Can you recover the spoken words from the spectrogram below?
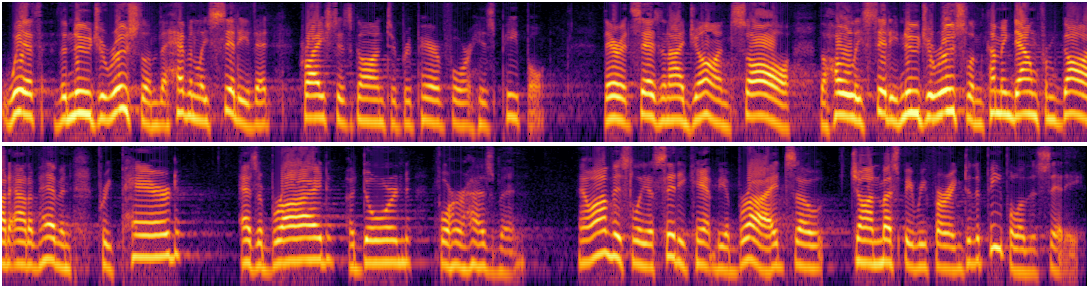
with the New Jerusalem, the heavenly city that Christ has gone to prepare for his people. There it says, and I, John, saw the holy city, New Jerusalem, coming down from God out of heaven, prepared as a bride adorned for her husband. Now obviously a city can't be a bride, so John must be referring to the people of the city.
